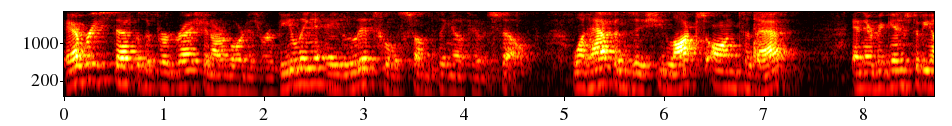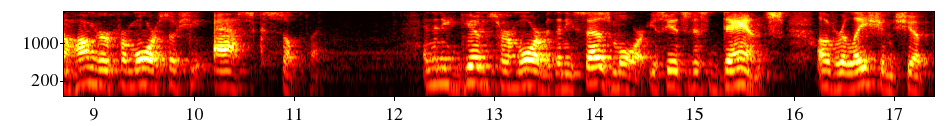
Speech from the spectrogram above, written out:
every step of the progression, our Lord is revealing a little something of himself. What happens is she locks on to that, and there begins to be a hunger for more, so she asks something. And then he gives her more, but then he says more. You see, it's this dance of relationship,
